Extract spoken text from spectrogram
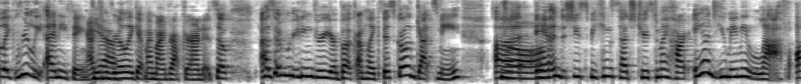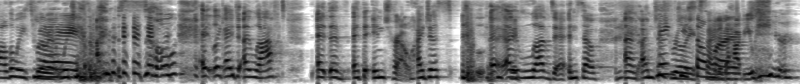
like really anything. I yeah. can really get my mind wrapped around it. So as I'm reading through your book, I'm like, this girl gets me. Uh, and she's speaking such truth to my heart. And you made me laugh all the way through Yay. it, which is I'm so I, like, I, I laughed at the, at the intro. I just, I, I loved it. And so um, I'm just Thank really so excited much. to have you here.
